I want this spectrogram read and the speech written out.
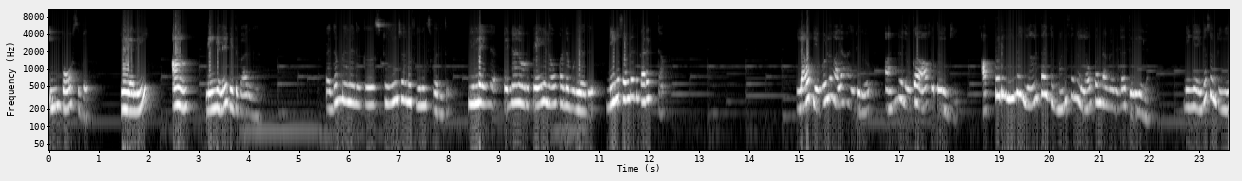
இம்பாசிபிள் ரியலி ஆ. நீங்களே விட்டு பாருங்க. பிரதம் மேல எனக்கு ஸ்ட்ரேஞ்சான ஃபீலிங்ஸ் வருது. இல்ல இல்ல என்னால ஒரு பேயை லவ் பண்ண முடியாது. நீங்க சொல்றது கரெக்ட் தான். லவ் எவ்வளவு அழகாயிருதோ அந்த அளவுக்கு ஆபத்தும் இங்கே அப்படி இன்னும் ஏன் தான் இந்த மனுஷங்க லவ் பண்றாங்கன்னு தான் தெரியல. நீங்க என்ன சொல்றீங்க?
